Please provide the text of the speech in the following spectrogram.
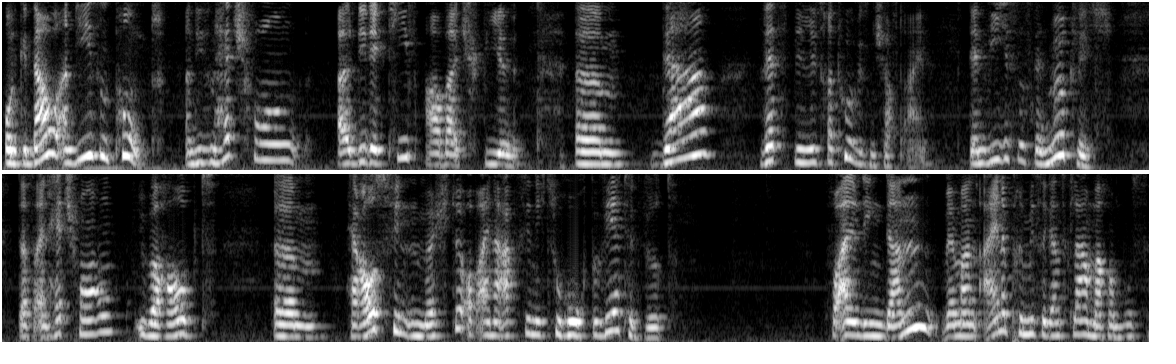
Und genau an diesem Punkt, an diesem Hedgefonds-Detektivarbeitsspiel, ähm, da setzt die Literaturwissenschaft ein. Denn wie ist es denn möglich, dass ein Hedgefonds überhaupt ähm, herausfinden möchte, ob eine Aktie nicht zu hoch bewertet wird? Vor allen Dingen dann, wenn man eine Prämisse ganz klar machen muss.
